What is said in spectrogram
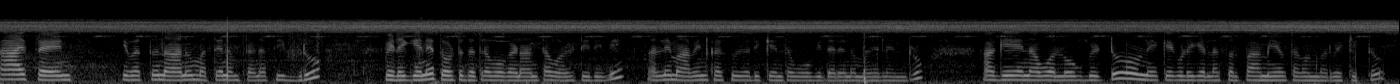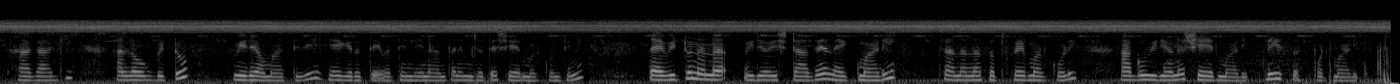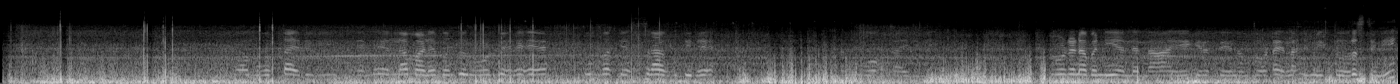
Hi friends ಇವತ್ತು ನಾನು ಮತ್ತು ನಮ್ಮ ಪ್ರಣತಿ ಇಬ್ಬರು ಬೆಳಗ್ಗೆನೇ ತೋಟದ ಹತ್ರ ಹೋಗೋಣ ಅಂತ ಹೊರಟಿದ್ದೀವಿ ಅಲ್ಲಿ ಮಾವಿನಕಾಯಿ ಕುಯ್ಯೋದಕ್ಕೆ ಅಂತ ಹೋಗಿದ್ದಾರೆ ನಮ್ಮ ಮನೇಲೆಲ್ಲರೂ ಹಾಗೆ ನಾವು ಅಲ್ಲಿ ಹೋಗ್ಬಿಟ್ಟು ಮೇಕೆಗಳಿಗೆಲ್ಲ ಸ್ವಲ್ಪ ಮೇವು ತಗೊಂಡು ಬರಬೇಕಿತ್ತು. ಹಾಗಾಗಿ ಅಲ್ಲಿ ಹೋಗ್ಬಿಟ್ಟು ವಿಡಿಯೋ ಮಾಡ್ತೀವಿ. ಹೇಗಿರುತ್ತೆ ಇವತ್ತಿನ ದಿನ ಅಂತ ನಿಮ್ಮ ಜೊತೆ ಶೇರ್ ಮಾಡ್ಕೊತೀನಿ. ದಯವಿಟ್ಟು ನನ್ನ ವಿಡಿಯೋ ಇಷ್ಟ ಆದರೆ ಲೈಕ್ ಮಾಡಿ ಚಾನಲ್ನ ಸಬ್ಸ್ಕ್ರೈಬ್ ಮಾಡ್ಕೊಳ್ಳಿ, ಹಾಗೂ ವಿಡಿಯೋನ ಶೇರ್ ಮಾಡಿ. ಪ್ಲೀಸ್ ಸಪೋರ್ಟ್ ಮಾಡಿ. ಹೋಗ್ತಾ ಇದ್ದೀವಿ. ನೆನ್ನೆ ಎಲ್ಲ ಮಳೆ ಬಂದು ರೋಡ್ ಬೇರೆ ತುಂಬ ಕೆಸರ ಆಗ್ಬಿಟ್ಟಿದೆ. ಹೋಗ್ತಾ ಇದ್ದೀವಿ. ನೋಡೋಣ ಬನ್ನಿ ಅಲ್ಲೆಲ್ಲ ಹೇಗಿರುತ್ತೆ ನಮ್ಮ ತೋಟ ಎಲ್ಲ ನಿಮಗೆ ತೋರಿಸ್ತೀನಿ.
